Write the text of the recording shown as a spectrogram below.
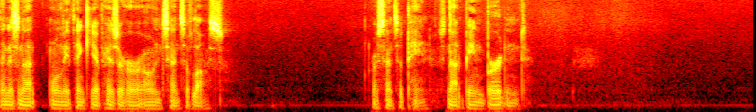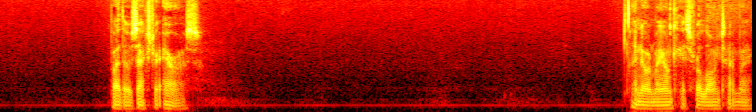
and is not only thinking of his or her own sense of loss or sense of pain, is not being burdened by those extra arrows. I know in my own case for a long time I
